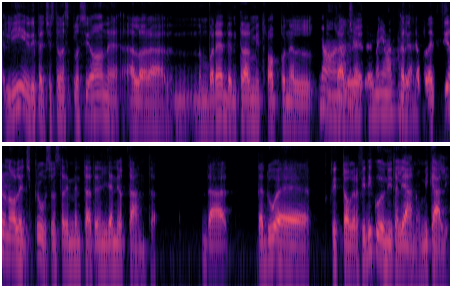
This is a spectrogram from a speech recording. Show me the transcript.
lì ripeto, c'è stata un'esplosione, allora non vorrei addentrarmi troppo nel no, no, certo, rimaniamo per, diciamo, le zero knowledge proof sono state inventate negli anni Ottanta da, da, due crittografi, di cui un italiano, Micali,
